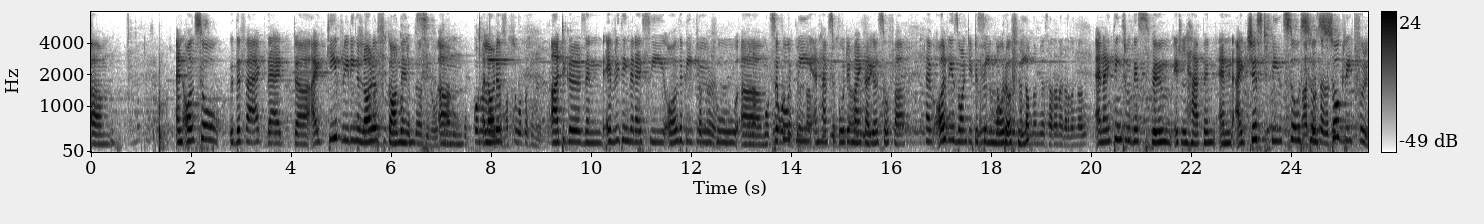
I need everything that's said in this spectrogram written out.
Um, and also with the fact that uh, I keep reading a lot of comments, um, a lot of articles, and everything that I see, all the people who um, support me and have supported my career so far have always wanted to see more of me. And I think through this film it will happen, and I just feel so, so, so grateful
